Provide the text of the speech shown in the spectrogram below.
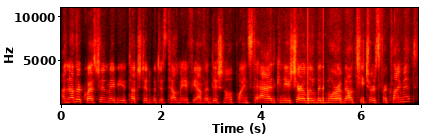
Another question, maybe you touched it, but just tell me if you have additional points to add. Can you share a little bit more about Teachers for Climate?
